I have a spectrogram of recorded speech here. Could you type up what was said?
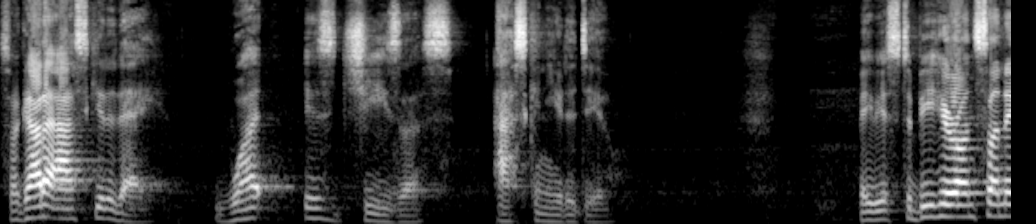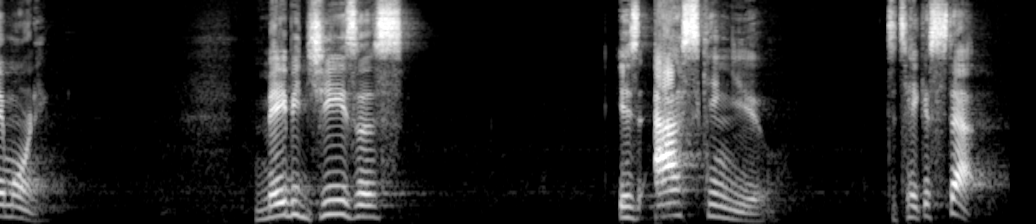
So I got to ask you today what is Jesus asking you to do? Maybe it's to be here on Sunday morning. Maybe Jesus is asking you to take a step,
